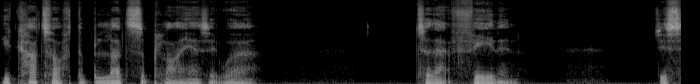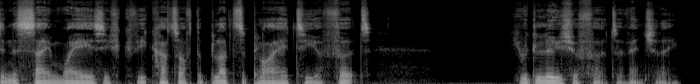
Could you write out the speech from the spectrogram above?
you cut off the blood supply, as it were, to that feeling just in the same way as if, you cut off the blood supply to your foot, you would lose your foot eventually.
